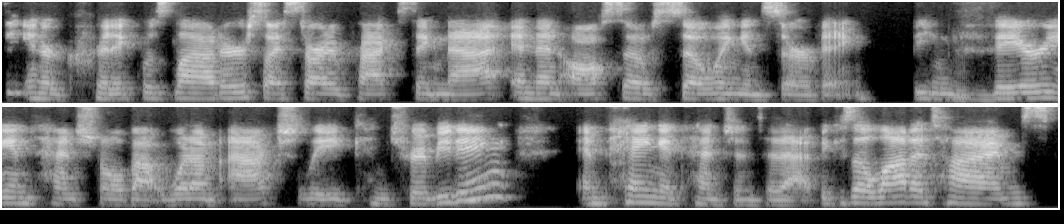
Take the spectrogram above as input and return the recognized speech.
The inner critic was louder. So I started practicing that. And then also sowing and serving, being mm-hmm. very intentional about what I'm actually contributing and paying attention to that. Because a lot of times,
